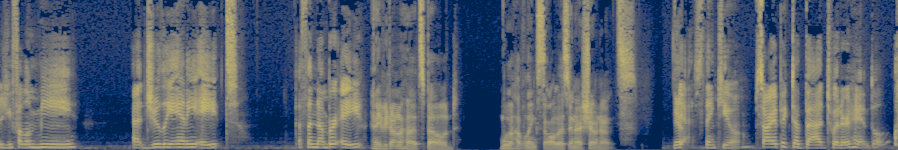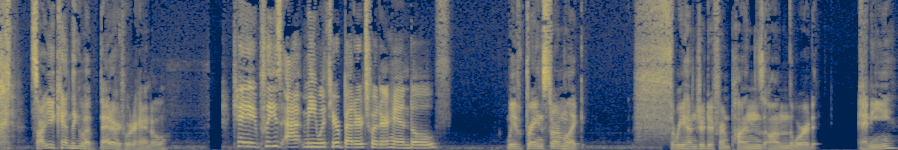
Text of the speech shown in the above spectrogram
You can follow me at Juliannie8. That's the number eight. And if you don't know how that's spelled, we'll have links to all this in our show notes. Yeah. Yes, thank you. Sorry I picked a bad Twitter handle. Sorry you can't think of a better Twitter handle. okay, please at me with your better Twitter handles. We've brainstormed like 300 different puns on the word any,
